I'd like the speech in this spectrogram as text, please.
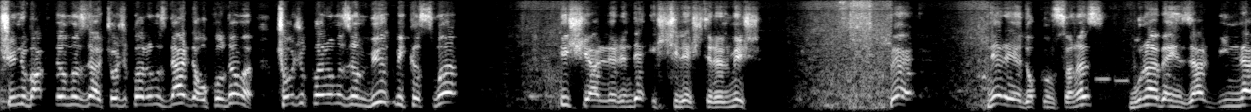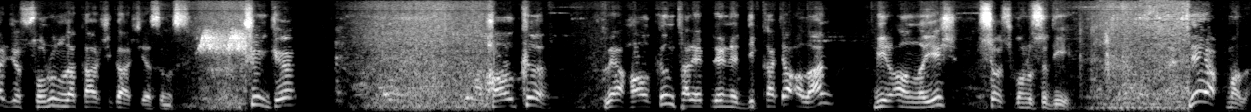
Şimdi baktığımızda çocuklarımız nerede? Okulda mı? Çocuklarımızın büyük bir kısmı iş yerlerinde işçileştirilmiş. Ve nereye dokunsanız buna benzer binlerce sorunla karşı karşıyasınız. Çünkü halkı ve halkın taleplerini dikkate alan bir anlayış söz konusu değil. Ne yapmalı?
